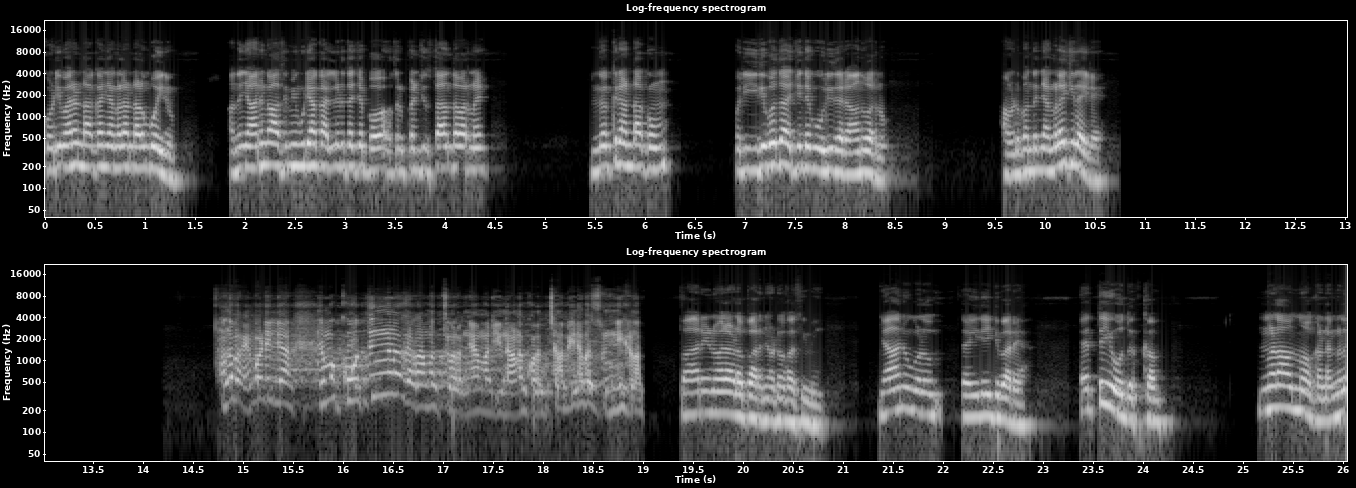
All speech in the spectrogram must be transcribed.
കൊടിമാല ഉണ്ടാക്കാൻ ഞങ്ങൾ രണ്ടാളും പോയിരുന്നു അന്ന് ഞാനും കാസിമിയും കൂടി ആ കല്ലെടുത്ത് വെച്ചപ്പോൾ തൃപ്പഞ്ചി ഉസ്താദ് എന്താ പറഞ്ഞത് നിങ്ങൾക്ക് രണ്ടാക്കും ഒരു ഇരുപത് അജിന്റെ കൂലി തരാന്ന് പറഞ്ഞു. അവിടെ ഇപ്പം എന്താ ഞങ്ങൾ അയച്ചില്ലായില്ലേ അന്ന് പറയാൻ പാടില്ല. നമുക്ക് ഒതുങ്ങുന്ന കറാമത്ത് പറഞ്ഞാൽ മതി എന്നാണ് കുറച്ച് അഭിനവ സുന്നിക്കണം പറയണോലവിടെ പറഞ്ഞോട്ടോ കാസിമി. ഞാനും നിങ്ങളും ധൈര്യമായിട്ട് പറയാം. എത്രയും ഒതുക്കം നിങ്ങളാവും നോക്കണ്ട. നിങ്ങൾ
